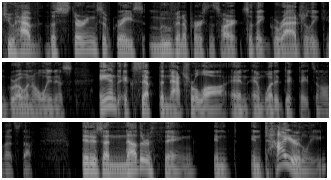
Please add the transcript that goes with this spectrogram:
to have the stirrings of grace move in a person's heart so they gradually can grow in holiness and accept the natural law and, and what it dictates and all that stuff. It is another thing in entirely,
